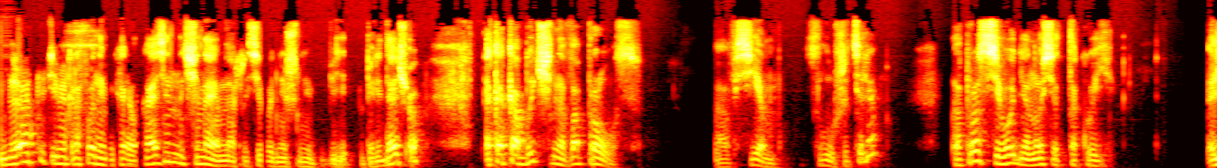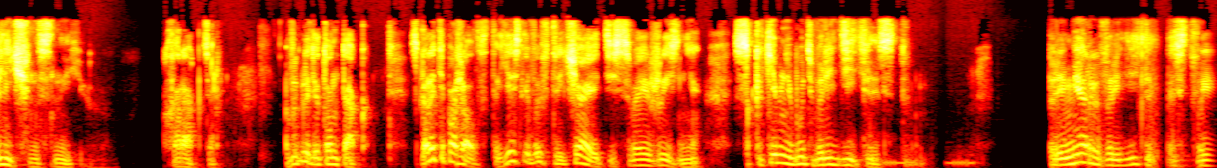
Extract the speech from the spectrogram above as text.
Здравствуйте, микрофон Михаил Казин. Начинаем нашу сегодняшнюю передачу. А как обычно, вопрос а, всем слушателям. Вопрос сегодня носит такой личностный характер. Выглядит он так. Скажите, пожалуйста, если вы встречаетесь в своей жизни с каким-нибудь вредительством, примеры вредительства э,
